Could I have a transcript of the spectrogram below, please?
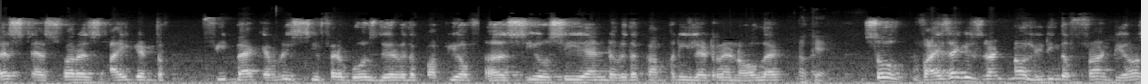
best as far as i get the feedback every seafarer goes there with a copy of uh, coc and with a company letter and all that Okay. So vizag is right now leading the front you know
